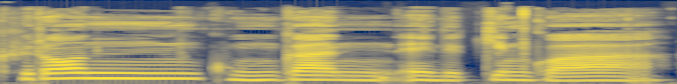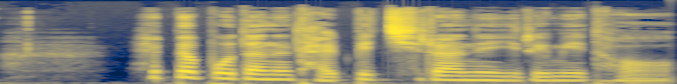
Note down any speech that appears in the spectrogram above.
그런 공간의 느낌과 햇볕보다는 달빛이라는 이름이 더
